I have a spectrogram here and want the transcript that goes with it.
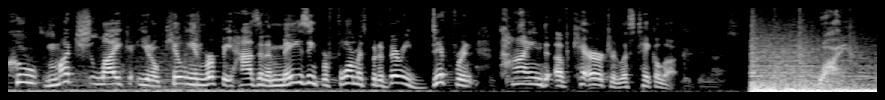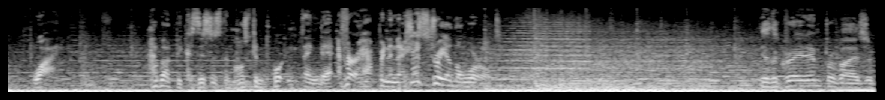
who, much like you know Cillian Murphy, has an amazing performance, but a very different kind of character. Let's take a look. Why? Why? How about because this is the most important thing to ever happen in the history of the world? You're the great improviser.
